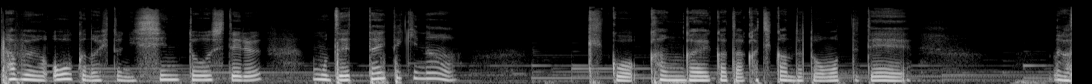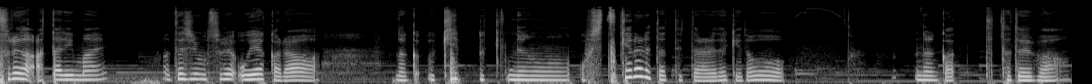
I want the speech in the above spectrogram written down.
多分多くの人に浸透してる。もう絶対的な結構考え方、価値観だと思ってて、なんかそれが当たり前。私もそれ親から、なんか受け、受け、押し付けられたって言ったらあれだけど、なんか例えば、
